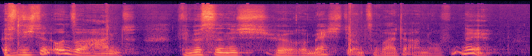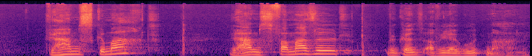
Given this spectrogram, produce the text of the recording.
Es liegt in unserer Hand. Wir müssen nicht höhere Mächte und so weiter anrufen. Nee, wir haben es gemacht, wir haben es vermasselt, wir können es auch wieder gut machen.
